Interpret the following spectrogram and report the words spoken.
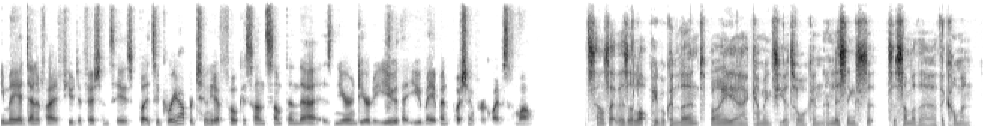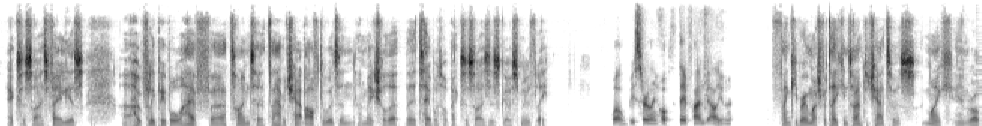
You may identify a few deficiencies, but it's a great opportunity to focus on something that is near and dear to you that you may have been pushing for quite a while. It sounds like there's a lot people can learn by uh, coming to your talk and, and listening to, to, some of the, the common exercise failures. Uh, hopefully, people will have uh, time to, to have a chat afterwards and, and make sure that the tabletop exercises go smoothly. Well, we certainly hope that they find value in it thank you very much for taking time to chat to us, Mike and Rob.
